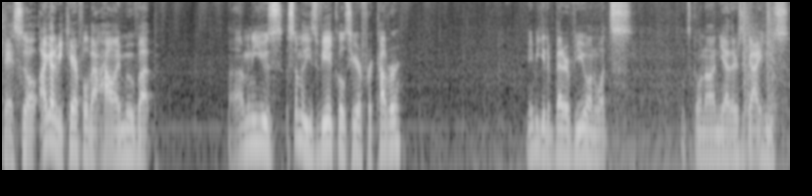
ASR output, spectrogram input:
Okay, so I got to be careful about how I move up. I'm going to use some of these vehicles here for cover. Maybe get a better view on what's what's going on. Yeah, there's a guy who's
